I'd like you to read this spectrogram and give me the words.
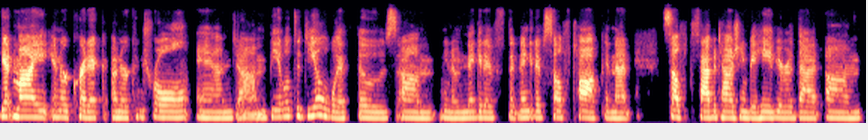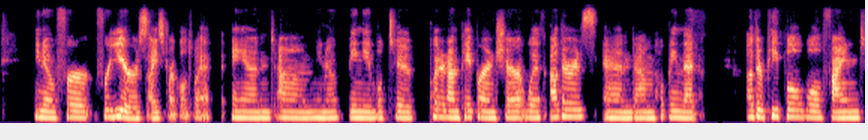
get my inner critic under control and um, be able to deal with those um, you know negative that negative self-talk and that self-sabotaging behavior that um, you know for for years i struggled with. And um, you know being able to put it on paper and share it with others and um, hoping that other people will find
